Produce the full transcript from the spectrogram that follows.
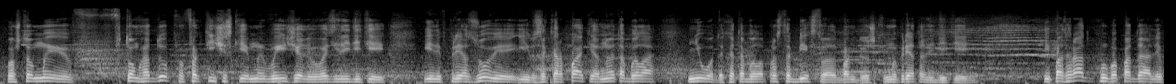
Потому что мы в том году фактически мы выезжали, вывозили детей и в Приазовье, и в Закарпатье, но это было не отдых, это было просто бегство от бомбежки. Мы прятали детей. И под град мы попадали на,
